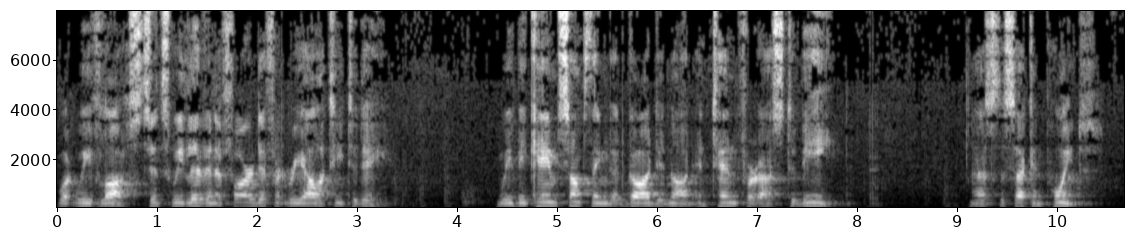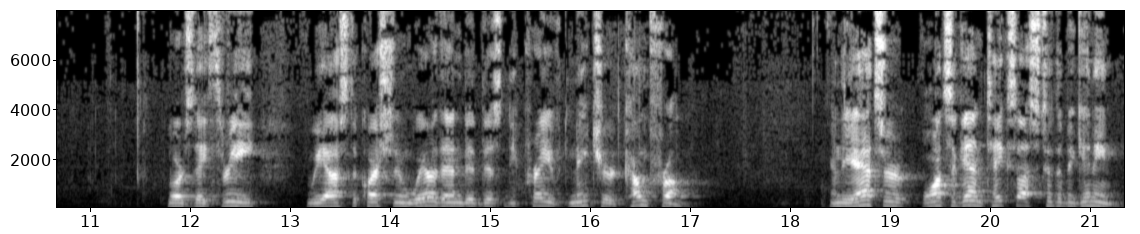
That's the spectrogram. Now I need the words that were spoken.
what we've lost since we live in a far different reality today. We became something that God did not intend for us to be. That's the second point. Lord's Day 3 we ask the question where then did this depraved nature come from? And the answer, once again, takes us to the beginning.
